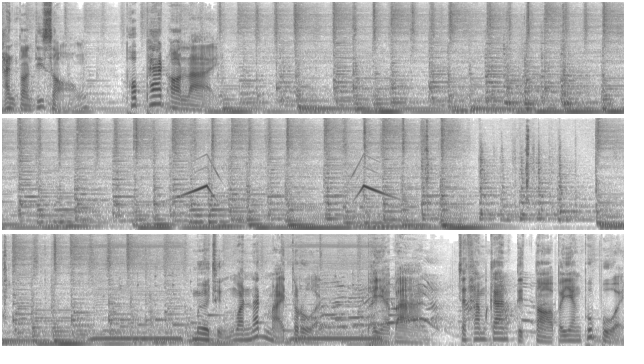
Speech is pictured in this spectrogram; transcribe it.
ขั้นตอนที่ 2 พบแพทย์ออนไลน์ มื่อถึงวันนัดหมายตรวจ พยาบาลจะทำการติดต่อไปยังผู้ป่วย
